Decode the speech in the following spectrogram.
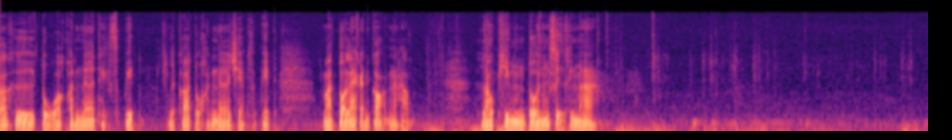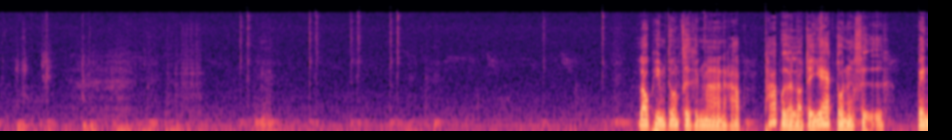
ก็คือตัว corner text speed แล้วก็ตัว corner shape speed มาตัวแรกกันก่อนนะครับ เราพิมพ์ตัวหนังสือขึ้นมา เราพิมพ์ตัวหนังสือขึ้นมานะครับ ถ้าเผื่อเราจะแยกตัวหนังสือเป็น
